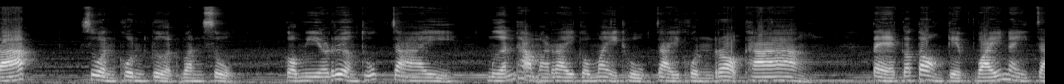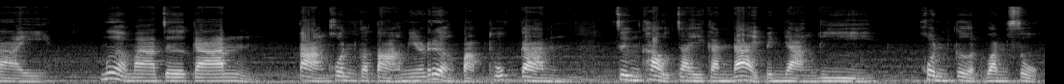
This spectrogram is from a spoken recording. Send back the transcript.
รัก ส่วนคนเกิดวันศุกร์ก็มีเรื่องทุกข์ใจ เหมือนทำอะไรก็ไม่ถูกใจคนรอบข้าง แต่ก็ต้องเก็บไว้ในใจ เมื่อมาเจอกัน ต่างคนก็ต่างมีเรื่องปรับทุกข์กัน จึงเข้าใจกันได้เป็นอย่างดี คนเกิดวันศุกร์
